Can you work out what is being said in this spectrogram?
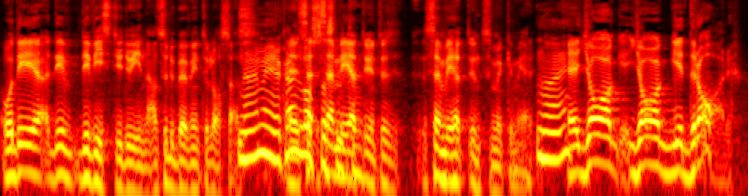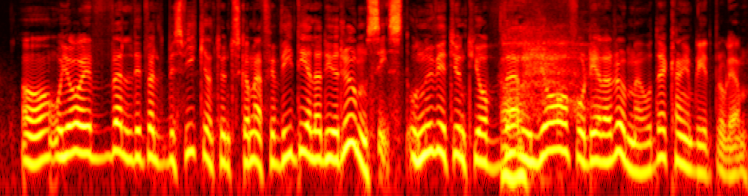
Och det, det, det visste ju du innan, så du behöver inte låtsas. Nej, men jag kan Eh, sen, låtsas sen, lite. vet du inte, sen vet du inte så mycket mer. Nej. Eh, jag, jag drar. Ja, och jag är väldigt, väldigt besviken att du inte ska med. För vi delade ju rum sist. Och nu vet ju inte jag vem Ah. jag får dela rum med. Och det kan ju bli ett problem.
